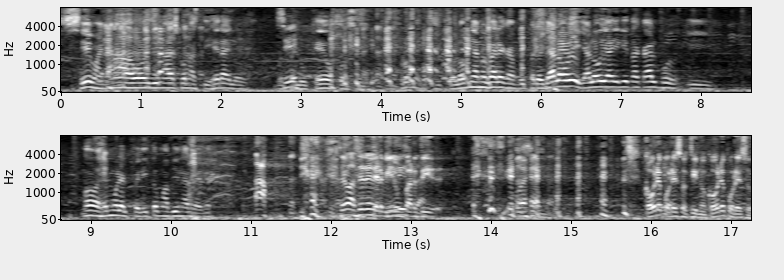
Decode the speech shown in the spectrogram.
Sí, mañana voy de una vez con las tijeras y lo, lo Sí. peluqueo porque Colombia no sale campeón. Pero ya lo vi, ya lo vi a Higuita Calvo y no, dejémosle el pelito más bien a René. Usted va a ser el Termina un partido. Cobre por eso, Tino, cobre por eso,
